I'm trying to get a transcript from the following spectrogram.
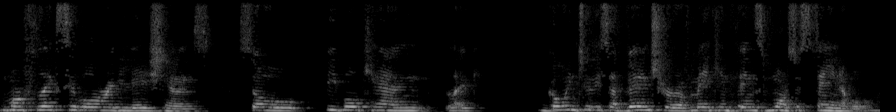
more flexible regulations so people can like go into this adventure of making things more sustainable.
